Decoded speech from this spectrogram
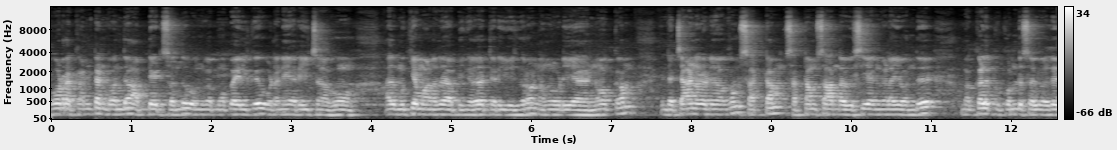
போடுற கண்டென்ட் வந்து அப்டேட்ஸ் வந்து உங்கள் மொபைலுக்கு உடனே ரீச் ஆகும். அது முக்கியமானது அப்படிங்கிறத தெரிவிக்கிறோம். நம்மளுடைய நோக்கம் இந்த சேனலுடைய நோக்கம் சட்டம் சட்டம் சார்ந்த விஷயங்களை வந்து மக்களுக்கு கொண்டு செல்வது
